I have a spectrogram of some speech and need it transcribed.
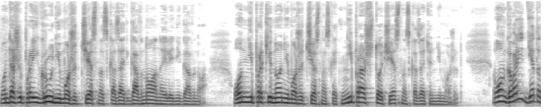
Он даже про игру не может честно сказать, говно она или не говно. Он ни про кино не может честно сказать, ни про что честно сказать он не может. Он говорит, где-то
